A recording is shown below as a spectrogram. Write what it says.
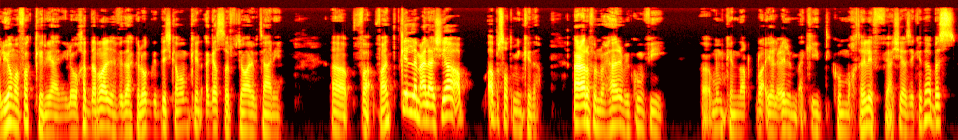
اليوم أفكر يعني لو أخذت دراجه في ذاك الوقت قديش كان ممكن أقصر في جوانب ثانية. آه فأنت تتكلم على أشياء أبسط من كذا أعرف إنه أحيانا بيكون في آه ممكن رأي العلم أكيد يكون مختلف في أشياء زي كذا بس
